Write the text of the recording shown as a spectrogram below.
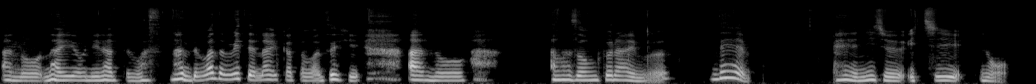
あの、内容になってます。なんで、まだ見てない方はぜひ、あの、アマゾンプライムで、えー、21の、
